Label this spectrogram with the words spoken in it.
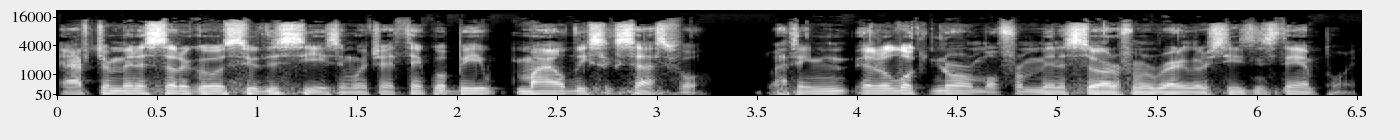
after Minnesota goes through the season, which I think will be mildly successful. I think it'll look normal from Minnesota from a regular season standpoint.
